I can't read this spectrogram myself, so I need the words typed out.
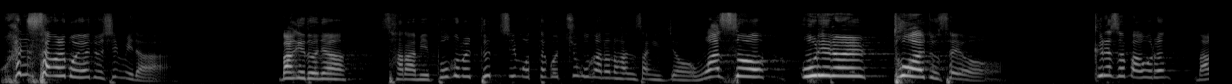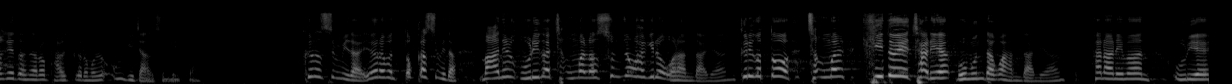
환상을 보여주십니다. 마게도냐 사람이 복음을 듣지 못하고 죽어가는 환상이죠. 와서 우리를 도와주세요. 그래서 바울은 마게도냐로 발걸음을 옮기지 않습니까? 그렇습니다. 여러분 똑같습니다. 만일 우리가 정말로 순종하기를 원한다면 그리고 또 정말 기도의 자리에 머문다고 한다면 하나님은 우리의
